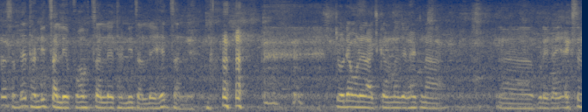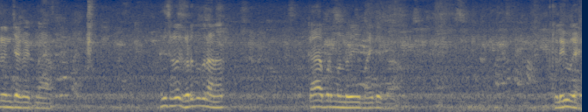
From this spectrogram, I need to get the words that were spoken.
आता सध्या थंडीत चालली आहे फॉग चालले थंडी चालले हेच चालले छोट्या मोठ्या राजकारणाच्या घटना पुढे काही ॲक्सिडेंटच्या घटना हे सगळं घडतच राहणार. काय आपण मंडळी माहिती आहे का? कलियुग आहे.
